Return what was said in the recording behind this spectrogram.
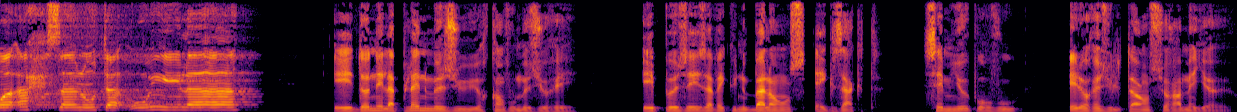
وأحسن تأويلا Et donnez la pleine mesure quand vous mesurez, et pesez avec une balance exacte. C'est mieux pour vous, et le résultat en sera meilleur.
